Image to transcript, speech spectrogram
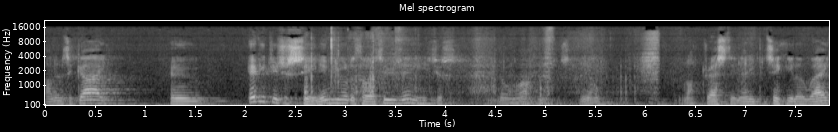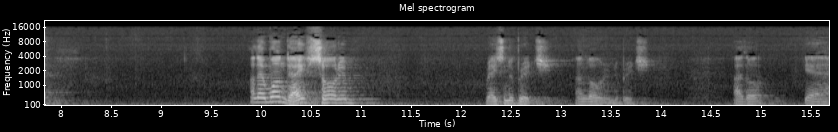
And there was a guy who if you'd just seen him, you would have thought, who's he? He's just, no, know he's just, you know, not dressed in any particular way. And then one day, saw him raising the bridge and lowering the bridge. I thought, yeah,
